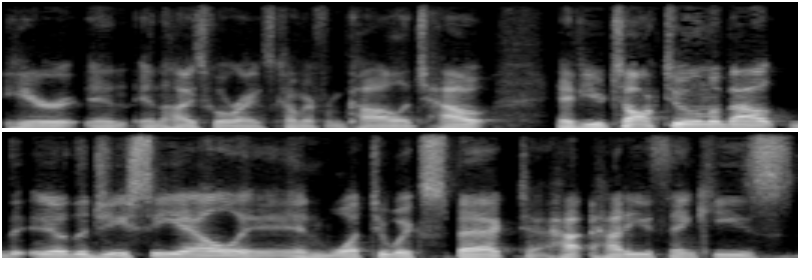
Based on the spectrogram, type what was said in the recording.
here in, in the high school ranks, coming from college. How have you talked to him about the, you know the GCL and what to expect? How how do you think he's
